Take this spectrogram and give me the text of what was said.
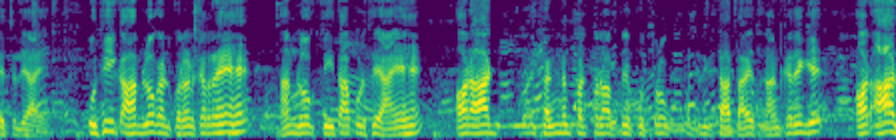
चले आए। उसी का हम लोग अनुकरण कर रहे हैं। हम लोग सीतापुर से आए हैं। और आज संगम तट पर अपने पुत्रों पत्नी के साथ आए स्नान करेंगे। और आज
